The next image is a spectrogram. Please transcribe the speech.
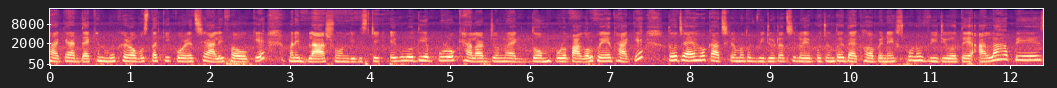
থাকে। আর দেখেন মুখের অবস্থা কি করেছে আলিফা ওকে। মানে ব্লাশ অন, লিপস্টিক এগুলো দিয়ে পুরো খেলার জন্য একদম পুরো পাগল হয়ে থাকে। তো যাই হোক, আজকের মতো ভিডিওটা ছিল এ পর্যন্তই। দেখা হবে নেক্সট কোনো ভিডিওতে। আল্লাহ হাফেজ।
